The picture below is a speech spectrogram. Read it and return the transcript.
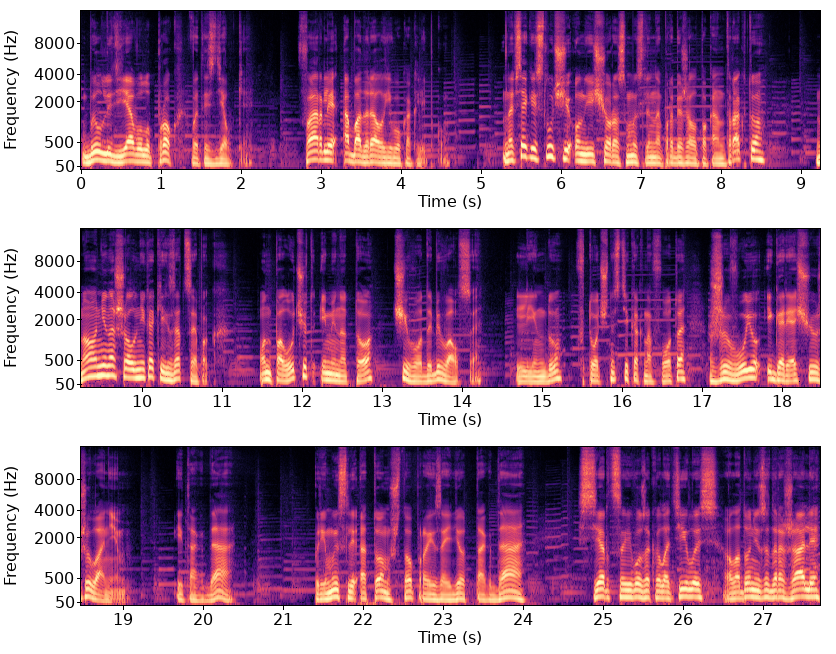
был ли дьяволу прок в этой сделке? Фарли ободрал его как липку. На всякий случай он еще раз мысленно пробежал по контракту, но не нашел никаких зацепок. Он получит именно то, чего добивался – Линду, в точности как на фото, живую и горящую желанием. И тогда, при мысли о том, что произойдет тогда, сердце его заколотилось, а ладони задрожали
